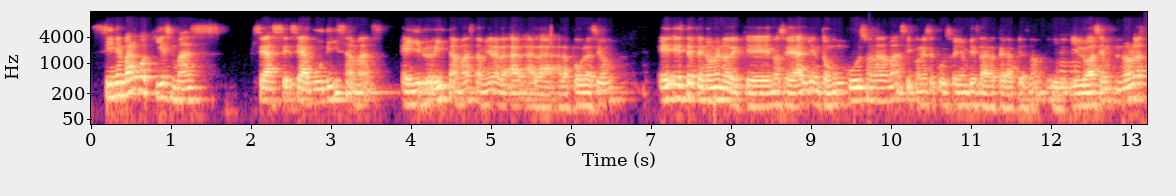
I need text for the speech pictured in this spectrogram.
Sin embargo, aquí es más, se, hace, se agudiza más e irrita más también a la población e-, este fenómeno de que, no sé, alguien tomó un curso nada más y con ese curso ya empieza a dar terapias, ¿no? Y, lo hace, no lo hace,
